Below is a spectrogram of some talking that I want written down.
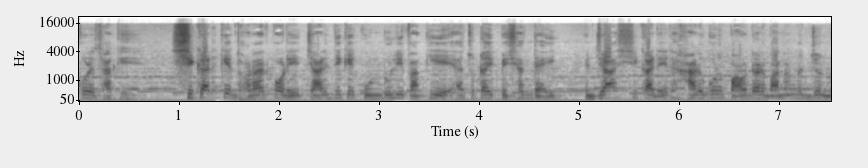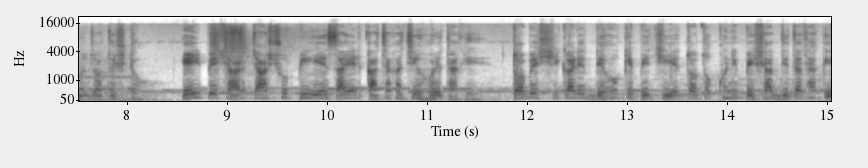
করে থাকে। শিকারকে ধরার পরে চারিদিকে কুণ্ডুলি পাকিয়ে এতটাই প্রেশার দেয়, যা শিকারের হাড়গোড় পাউডার বানানোর জন্য যথেষ্ট। এই পেশার চারশো পিএসআই এর কাছাকাছি হয়ে থাকে। তবে শিকারের দেহকে পেঁচিয়ে ততক্ষণই প্রেশার দিতে থাকে,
